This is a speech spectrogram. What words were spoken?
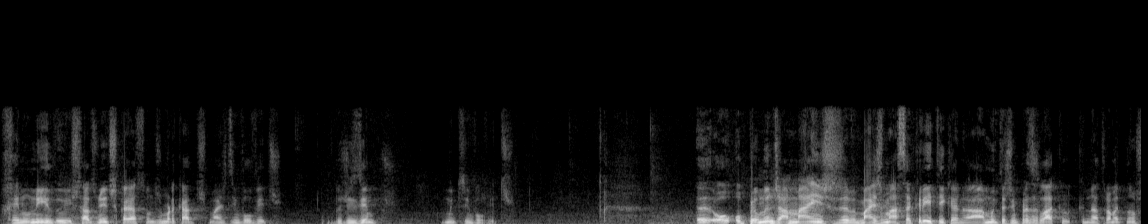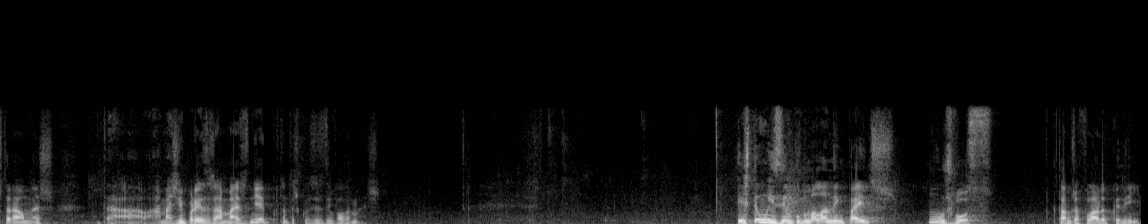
Reino Unido e Estados Unidos, se calhar, são dos mercados mais desenvolvidos, dos exemplos muito desenvolvidos. Eh, ou, ou pelo menos há mais, mais massa crítica, é? há muitas empresas lá que, que, naturalmente não estarão, mas há, há mais empresas, há mais dinheiro, portanto as coisas desenvolvem mais. Este é um exemplo de uma landing page, um esboço, que estamos a falar um bocadinho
